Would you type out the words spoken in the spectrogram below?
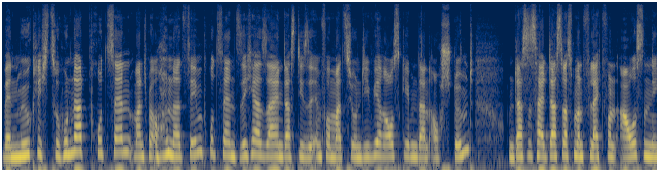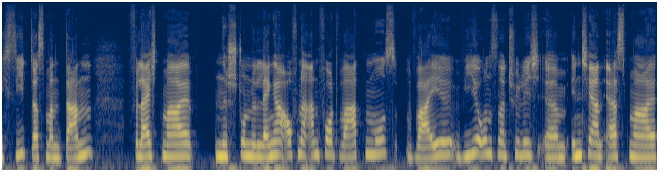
wenn möglich, zu 100 Prozent, manchmal auch 110 Prozent sicher sein, dass diese Information, die wir rausgeben, dann auch stimmt. Und das ist halt das, was man vielleicht von außen nicht sieht, dass man dann vielleicht mal eine Stunde länger auf eine Antwort warten muss, weil wir uns natürlich ähm, intern erstmal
